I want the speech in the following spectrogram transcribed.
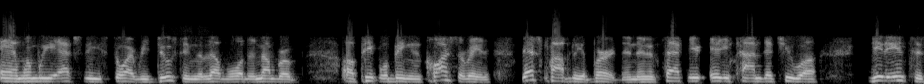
And when we actually start reducing the level or the number of of people being incarcerated, that's probably a burden. And in fact, any time that you uh, get into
